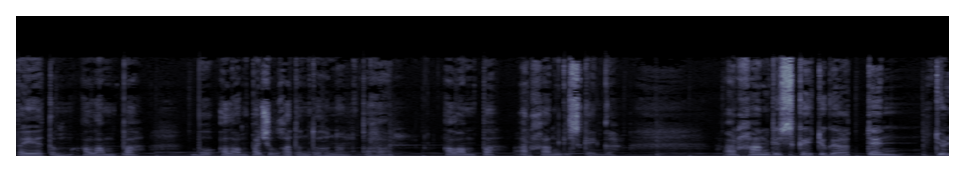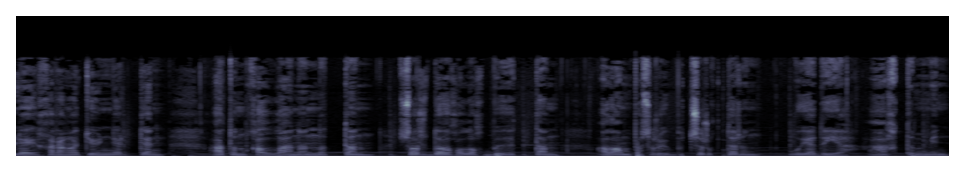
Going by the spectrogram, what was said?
поэтым алампа. Бу алампа жылгатын туһунан коһоон алампа архангельскайга. Архангельскай түгэҕиттэн түлэй хараҥа түүннэртэн атын халлаан анныттан сордооголох быһыттан алампа суруйбут суруктарын уядыя мин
